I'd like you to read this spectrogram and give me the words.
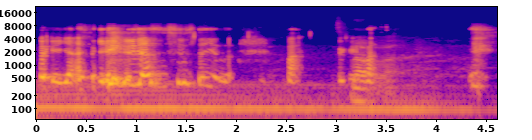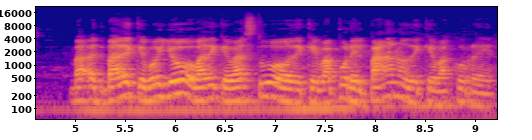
Ok, ya, ya se está yendo. Va, ok, va. ¿Va, de que voy yo o va de que vas tú o de que va por el pan o de que va a correr?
